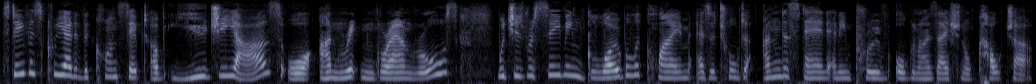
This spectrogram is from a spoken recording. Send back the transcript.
Steve has created the concept of UGRs, or Unwritten Ground Rules, which is receiving global acclaim as a tool to understand and improve organisational culture.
